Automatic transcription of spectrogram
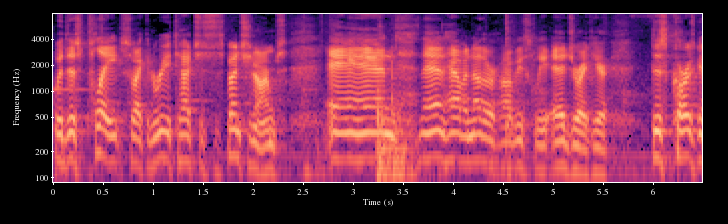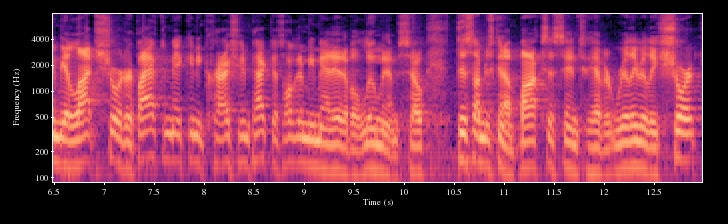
with this plate so I can reattach the suspension arms and then have another obviously edge right here. This car is going to be a lot shorter. If I have to make any crash impact, that's all going to be made out of aluminum. So this, I'm just going to box this in to have it really, really short.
